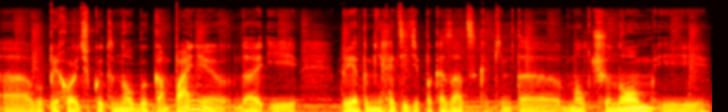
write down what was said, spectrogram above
э, вы приходите в какую-то новую компанию, да, и при этом не хотите показаться каким-то молчуном и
